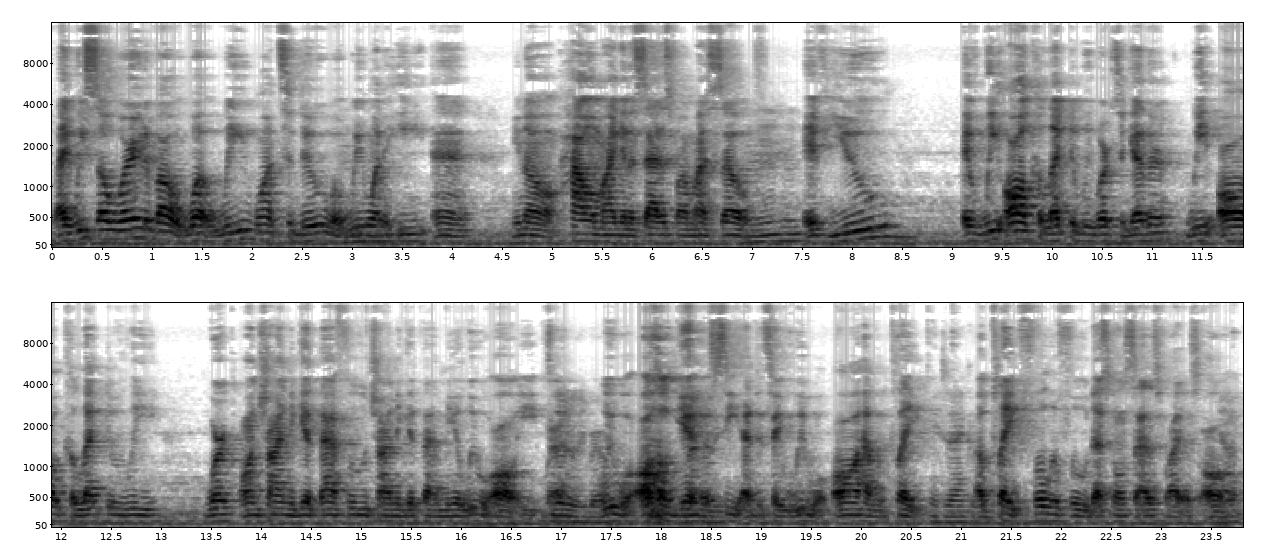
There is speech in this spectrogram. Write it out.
Like we so worried about what we want to do, what we want to eat, and you know, how am I gonna satisfy myself? Mhm. If you, if we all collectively work together, we all collectively work on trying to get that food, trying to get that meal, we will all eat, bro. Literally, bro. We will all get a seat at the table. We will all have a plate, Exactly. a plate full of food that's gonna satisfy us all.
